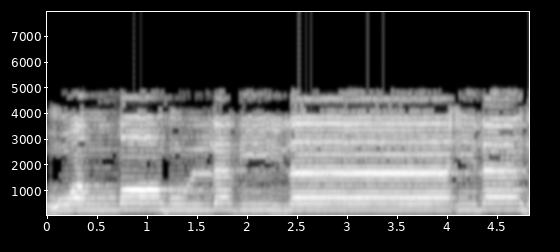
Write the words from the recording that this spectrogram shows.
هو الله الذي لا إله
